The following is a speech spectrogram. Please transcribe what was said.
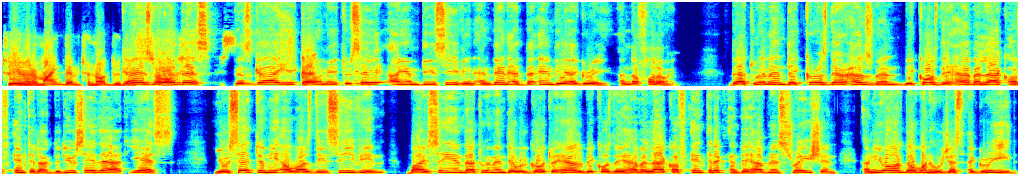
to remind them to not do Guys, this. look at oh, this. This guy he called me to say I am deceiving, and then at the end he agree. And the following, that women they curse their husband because they have a lack of intellect. Did you say that? Yes. You said to me I was deceiving by saying that women they will go to hell because they have a lack of intellect and they have menstruation. And you are the one who just agreed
